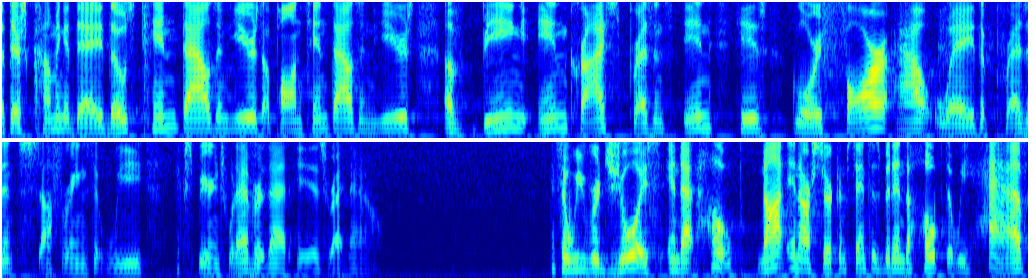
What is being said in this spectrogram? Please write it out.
that there's coming a day, those 10,000 years upon 10,000 years of being in Christ's presence, in his glory, far outweigh the present sufferings that we experience, whatever that is right now. And so we rejoice in that hope, not in our circumstances, but in the hope that we have,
